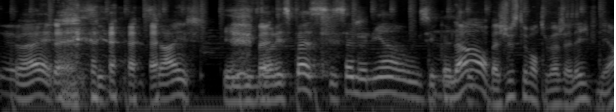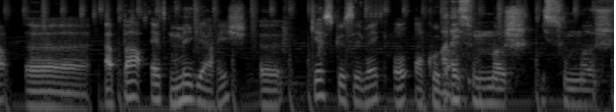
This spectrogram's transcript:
Ouais, c'est riche. Et il livre Bah- dans l'espace, c'est ça le lien ou c'est quoi Non, bah justement, tu vois, j'allais y venir. Euh, à part être méga riche, euh, qu'est-ce que ces mecs ont en commun? Ah, ils sont moches. Ils sont moches.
